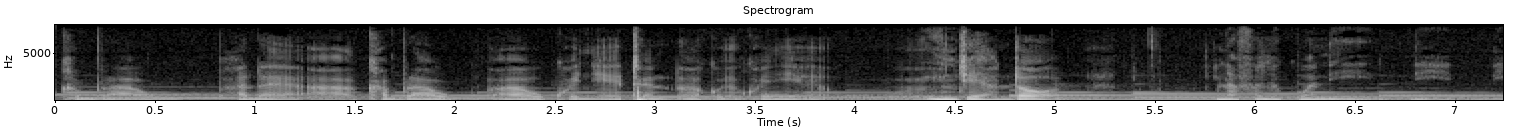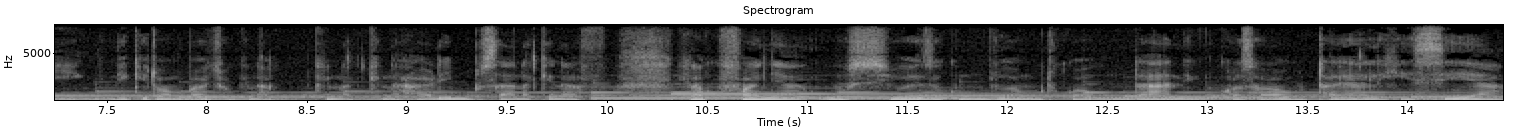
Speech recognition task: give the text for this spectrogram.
kabla au baada ya uh, kabla au, au kwenye, tendo, kwenye nje ya ndoa inafanya kuwa ni, ni, ni, ni kitu ambacho kinaharibu kina, kina sana kinakufanya kina usiweze kumjua mtu kwa undani kwa sababu tayari hisia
